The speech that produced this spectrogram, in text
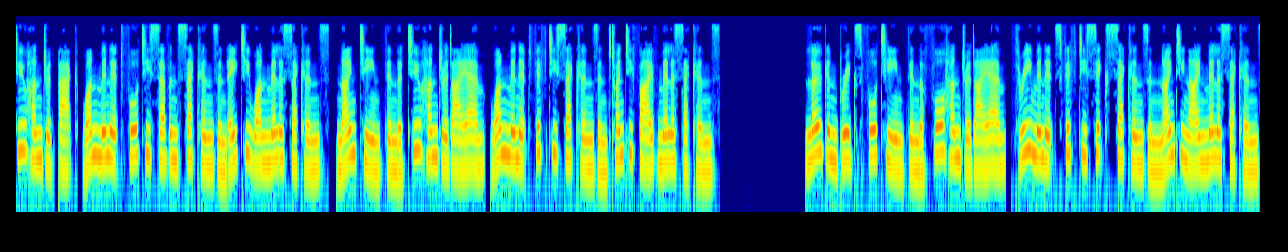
200 back 1 minute 47 seconds and 81 milliseconds, 19th in the 200 IM 1 minute 50 seconds and 25 milliseconds, Logan Briggs 14th in the 400 IM 3 minutes 56 seconds and 99 milliseconds,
